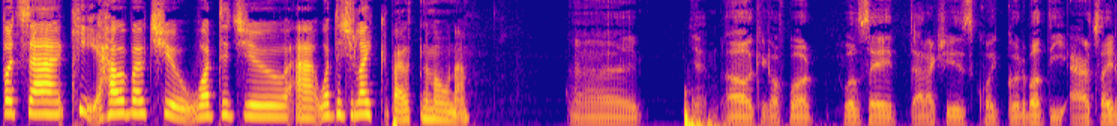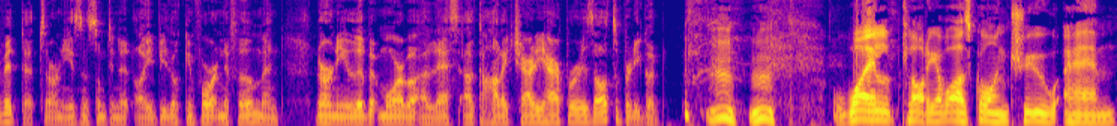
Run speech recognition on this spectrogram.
But uh Ci, how about you? What did you uh what did you like about Nimona? Uh, yeah, I'll kick off. But we'll say that actually is quite good about the art side of it. That certainly isn't something that I'd be looking for in the film, and learning a little bit more about a less alcoholic Charlie Harper is also pretty good. While Klaudia was going through um,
